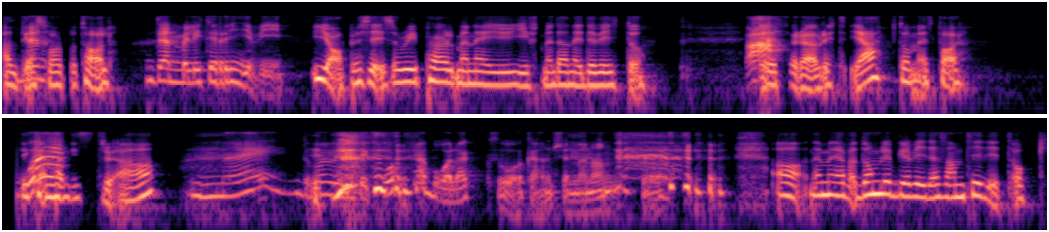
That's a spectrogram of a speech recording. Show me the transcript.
aldrig har svar på tal. Den med lite riv i. Ja precis och Rhea Perlman är ju gift med Danny DeVito. Ah. För övrigt, ja de är ett par. Det What? kan man visst tro. Ja. Nej, de är väl lite korta båda så kanske. Men annars så. ja, nej, men i alla fall, de blev gravida samtidigt och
